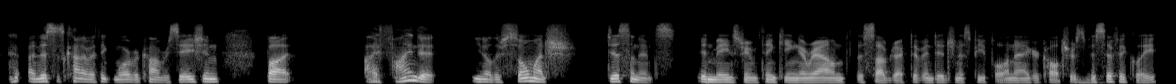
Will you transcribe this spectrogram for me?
and this is kind of I think more of a conversation, but I find it, you know, there's so much dissonance in mainstream thinking around the subject of indigenous people and agriculture mm-hmm. specifically,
